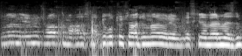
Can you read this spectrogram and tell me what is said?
Tosunların yemini çoğalttım arkadaşlar. Bir kutuyu sadece onlara veriyorum. Eskiden vermezdim.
